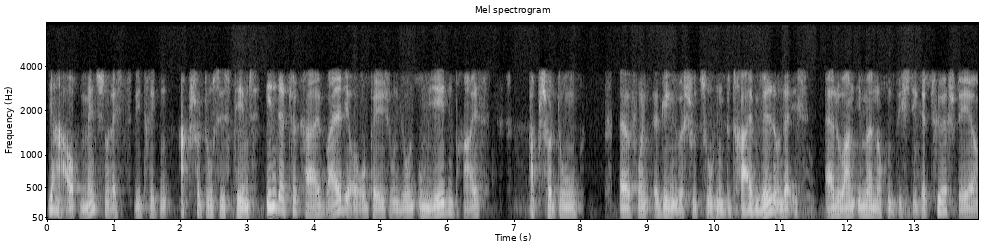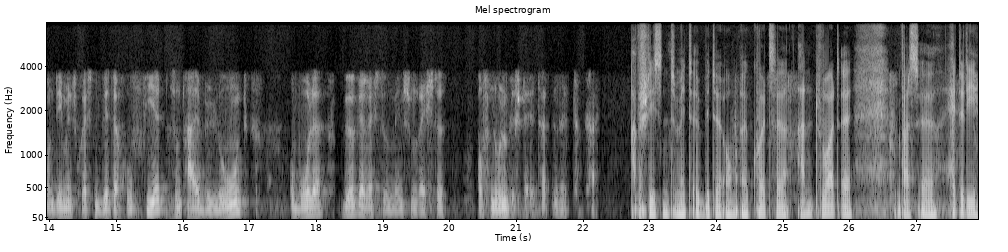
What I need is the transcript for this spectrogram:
ja auch menschenrechtswidrigen Abschottungssystems in der Türkei, weil die Europäische Union um jeden Preis Abschottung äh, von, äh, gegenüber Schutzsuchenden betreiben will. Und da ist Erdogan immer noch ein wichtiger Türsteher und dementsprechend wird er hofiert, zum Teil belohnt, obwohl er Bürgerrechte und Menschenrechte auf Null gestellt hat in der Türkei. Abschließend mit äh, Bitte um äh, kurze Antwort. Äh, was hätte die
